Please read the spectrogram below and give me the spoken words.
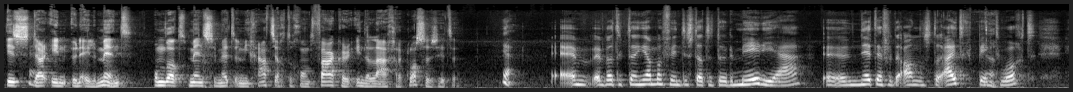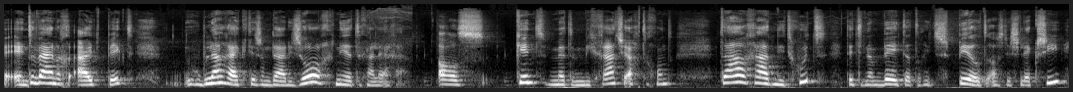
is daarin een element, omdat mensen met een migratieachtergrond vaker in de lagere klassen zitten. Ja. En wat ik dan jammer vind, is dat het door de media uh, net even anders eruit gepikt wordt. En te weinig uitpikt hoe belangrijk het is om daar die zorg neer te gaan leggen. Als kind met een migratieachtergrond. Taal gaat niet goed, dat je dan weet dat er iets speelt als dyslexie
